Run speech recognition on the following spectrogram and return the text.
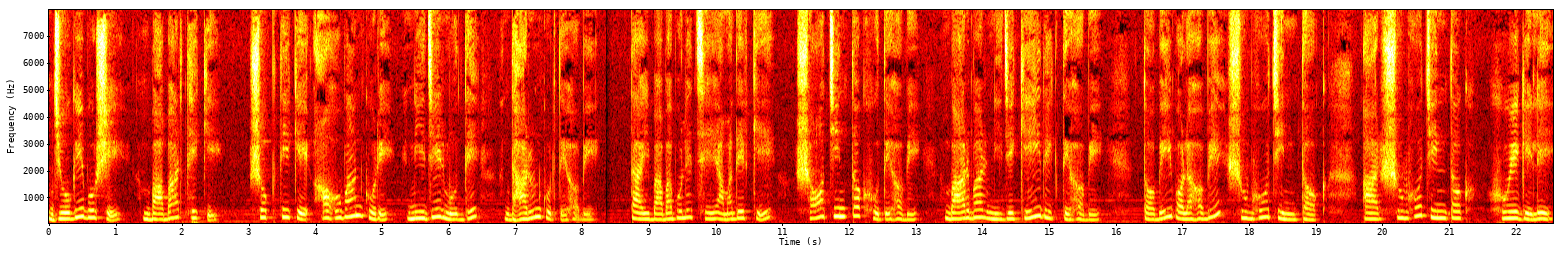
যোগে বসে বাবার থেকে শক্তিকে আহ্বান করে নিজের মধ্যে ধারণ করতে হবে। তাই বাবা বলেছে, আমাদেরকে সচিন্তক হতে হবে, বারবার নিজেকেই দেখতে হবে। তবেই বলা হবে শুভ চিন্তক আর শুভ চিন্তক হয়ে গেলে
